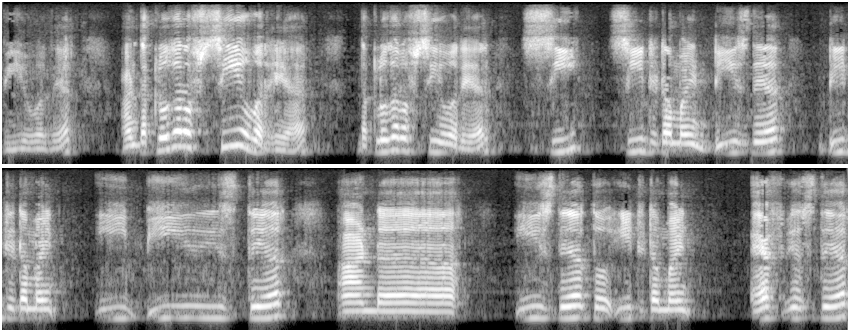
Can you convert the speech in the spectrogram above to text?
B over there. And the closure of C over here the closure of C over here C C determine D is there D determine E B is there and uh, E is there so E determine F is there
